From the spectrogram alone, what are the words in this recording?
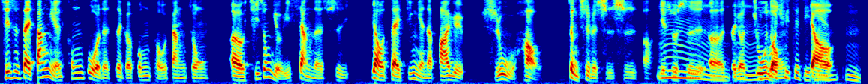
其实，在当年通过的这个公投当中，呃，其中有一项呢是要在今年的八月十五号正式的实施啊，也就是呃这个猪农要嗯，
